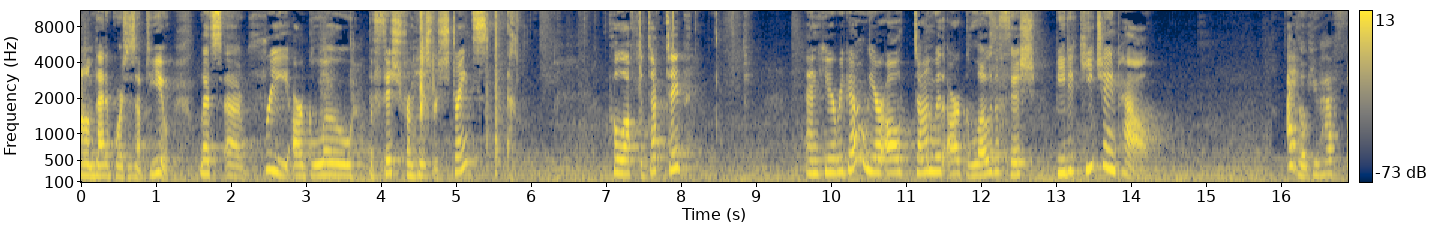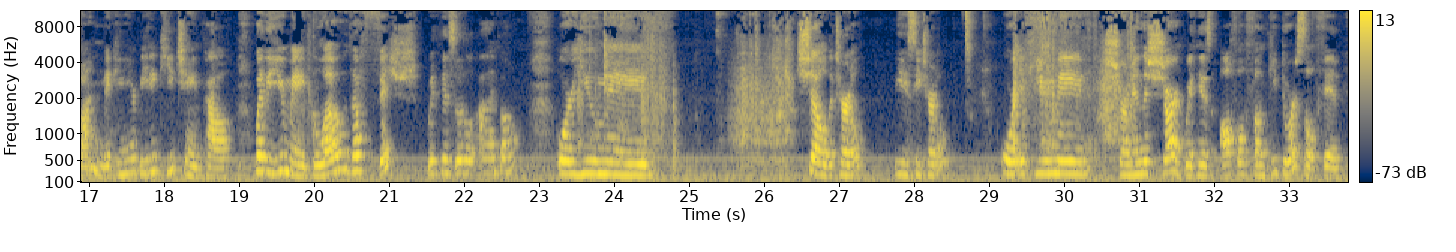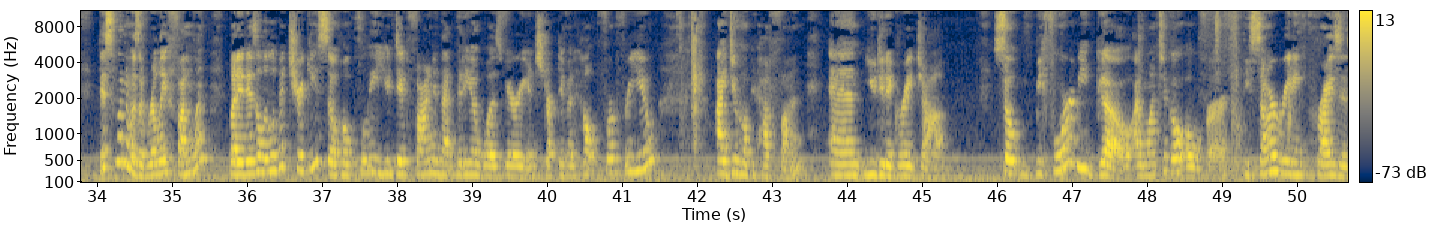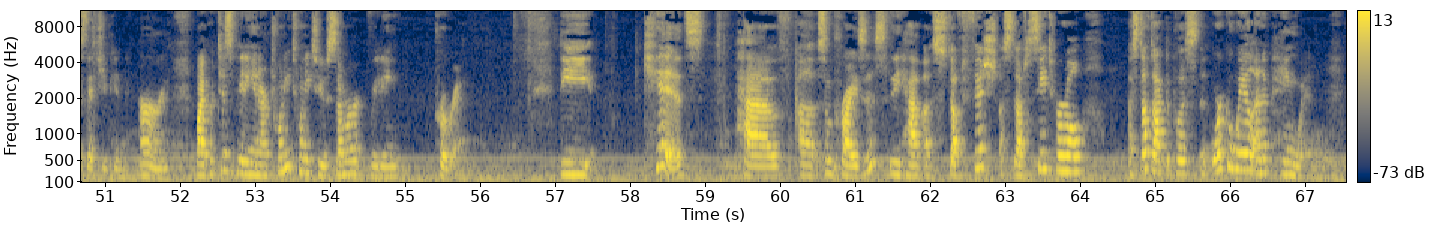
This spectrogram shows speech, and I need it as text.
Um, that, of course, is up to you. Let's uh, free our glow the fish from his restraints pull off the duct tape. And here we go. We are all done with our Glow the Fish beaded keychain pal. I hope you have fun making your beaded keychain pal. Whether you made Glow the fish with his little eyeball, or you made Shell the turtle, the sea turtle, or if you made Sherman the shark with his awful funky dorsal fin. This one was a really fun one, but it is a little bit tricky, so hopefully you did find and that video was very instructive and helpful for you. I do hope you have fun, and you did a great job. So before we go, I want to go over the summer reading prizes that you can earn by participating in our 2022 summer reading program. The kids have uh, some prizes. We have a stuffed fish, a stuffed sea turtle, a stuffed octopus, an orca whale, and a penguin.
